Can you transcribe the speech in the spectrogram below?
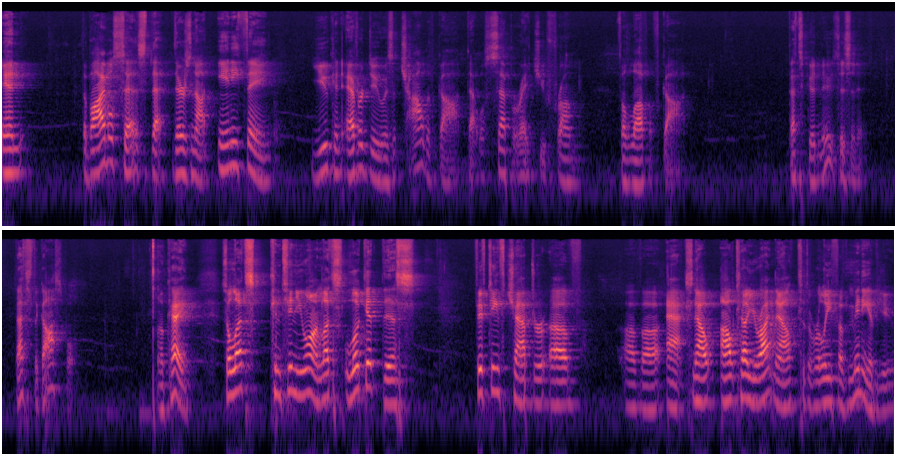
And the Bible says that there's not anything you can ever do as a child of God that will separate you from the love of God. That's good news, isn't it? That's the gospel. Okay, so let's continue on. Let's look at this 15th chapter of, of uh, Acts. Now, I'll tell you right now, to the relief of many of you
